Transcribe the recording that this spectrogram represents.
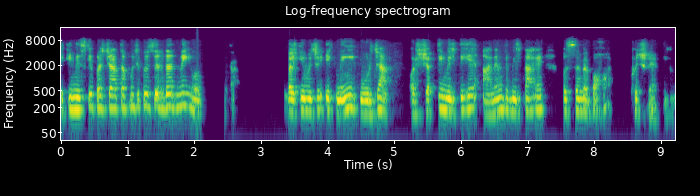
लेकिन इसके पश्चात अब मुझे कोई सिरदर्द नहीं होता, बल्कि मुझे एक नई ऊर्जा और शक्ति मिलती है, आनंद मिलता है उससे मैं बहुत खुश रहती हूँ।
